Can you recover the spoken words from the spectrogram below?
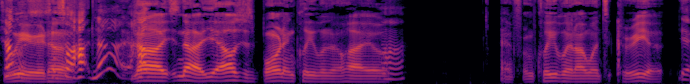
Tell Weird, us. So, huh? so how, no, No, how, no, yeah, I was just born in Cleveland, Ohio, uh-huh. And from Cleveland I went to Korea, Yeah.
